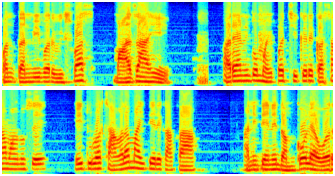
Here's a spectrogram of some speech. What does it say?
पण तन्वीवर विश्वास माझा आहे. अरे आणि तो महिपत शिकरे कसा माणूस आहे? हे तुला चांगला माहिती आहे रे काका. आणि त्याने धमकवल्यावर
